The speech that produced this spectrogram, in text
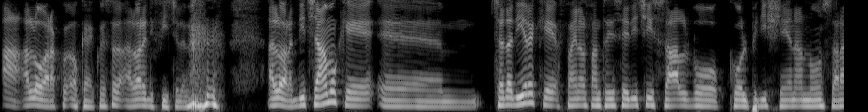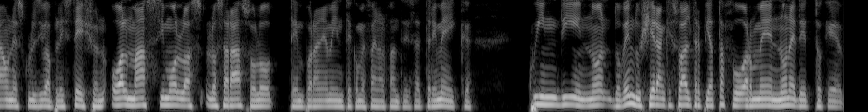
Ah, allora, ok, questo allora è difficile. allora, diciamo che ehm, c'è da dire che Final Fantasy XVI, salvo colpi di scena, non sarà un'esclusiva PlayStation, o al massimo lo, lo sarà solo temporaneamente come Final Fantasy VII Remake quindi non, dovendo uscire anche su altre piattaforme non è detto che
